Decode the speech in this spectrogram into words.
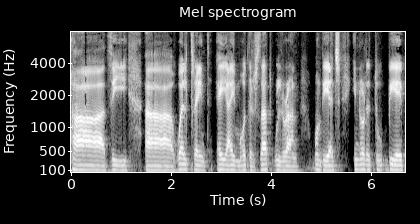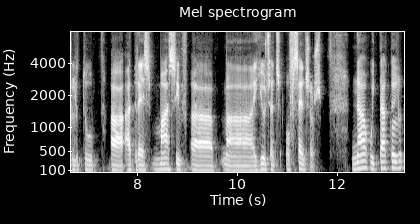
uh, the uh, well-trained AI models that will run on the edge in order to be able to uh, address massive uh, usage of sensors. Now we tackle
